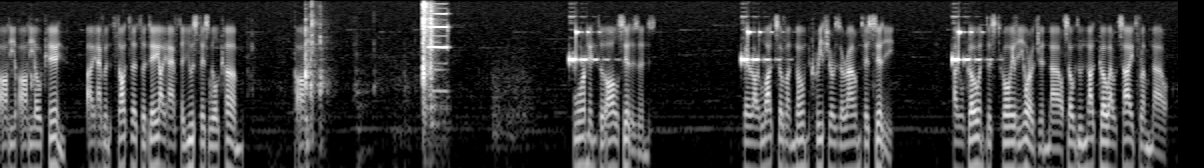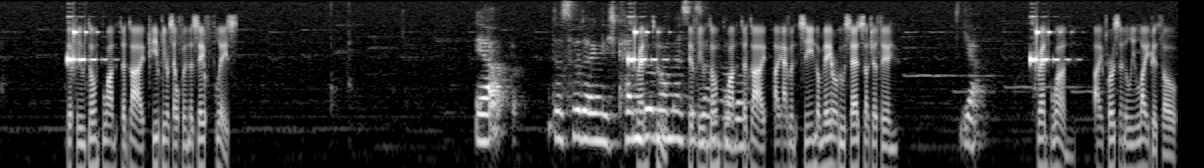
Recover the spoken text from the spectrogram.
Audio, audio King. I haven't thought that the day I have to use this will come. Au- Warning to all citizens. There are lots of unknown creatures around the city. I will go and destroy the origin now, so do not go outside from now. If you don't want to die, keep yourself in a safe place. Ja, das würde eigentlich kein Friend 2. Bürgermeister If you don't want to die, I haven't seen a mayor who says such a thing. ja. Friend 1. I personally like it though.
